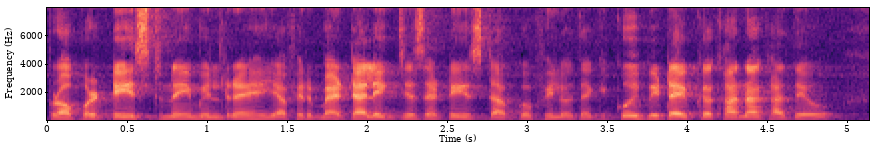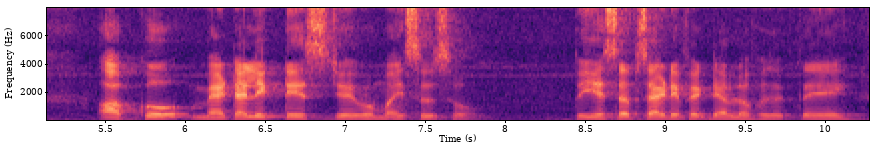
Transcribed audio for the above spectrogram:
प्रॉपर टेस्ट नहीं मिल रहे हैं, या फिर मेटालिक जैसा टेस्ट आपको फील होता है कि कोई भी टाइप का खाना खाते हो, आपको मेटालिक टेस्ट जो है वो महसूस हो। तो ये सब साइड इफ़ेक्ट डेवलप हो सकते हैं।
